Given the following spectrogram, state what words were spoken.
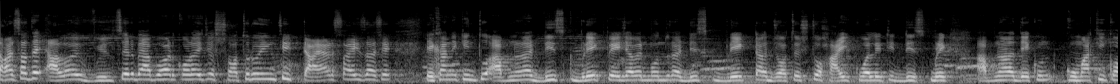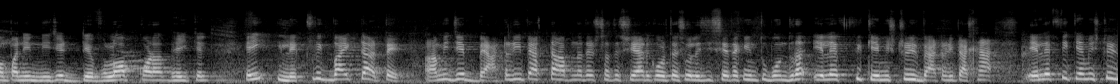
তার সাথে অ্যালয় হুইলসের ব্যবহার করা হয়েছে। সতেরো ইঞ্চি টায়ার সাইজ আছে। এখানে কিন্তু আপনারা ডিস্ক ব্রেক পেয়ে যাবেন বন্ধুরা ডিস্ক ব্রেকটা যথেষ্ট হাই কোয়ালিটির ডিস্ক ব্রেক আপনারা দেখুন, কোমাকি কোম্পানির নিজের ডেভেলপ করা ভেহিকেল এই ইলেকট্রিক বাইকটাতে আমি যে ব্যাটারি প্যাকটা আপনাদের সাথে শেয়ার করতে চলেছি, সেটা কিন্তু বন্ধুরা এলএফপি কেমিস্ট্রির ব্যাটারি প্যাক হ্যাঁ এলএফপি কেমিস্ট্রির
